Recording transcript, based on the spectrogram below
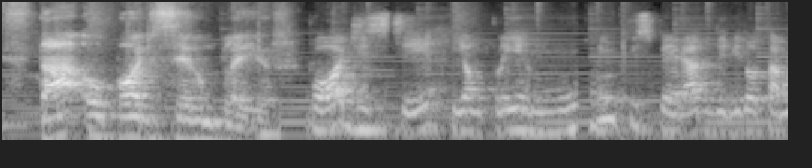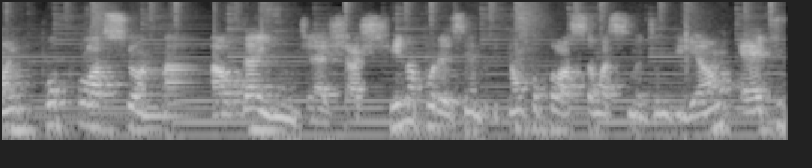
Está ou pode ser um player? Pode ser e é um player muito esperado devido ao tamanho populacional da Índia. A China, por exemplo, que tem uma população acima de um bilhão, é de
